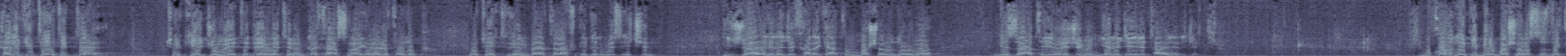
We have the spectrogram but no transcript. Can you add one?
Her iki tehdit de Türkiye Cumhuriyeti Devleti'nin bekasına yönelik olup bu tehdidin bertaraf edilmesi için icra edilecek harekatın başarı durumu bizzatihi rejimin geleceğini tayin edecektir. Bu konudaki bir başarısızlık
